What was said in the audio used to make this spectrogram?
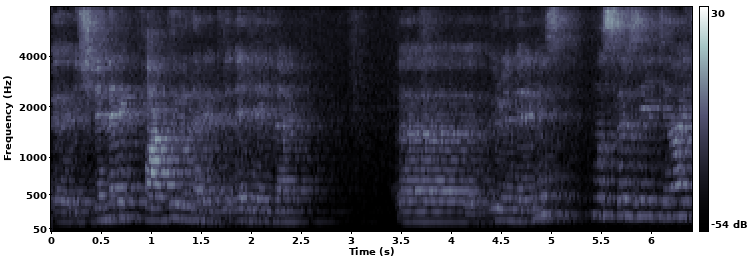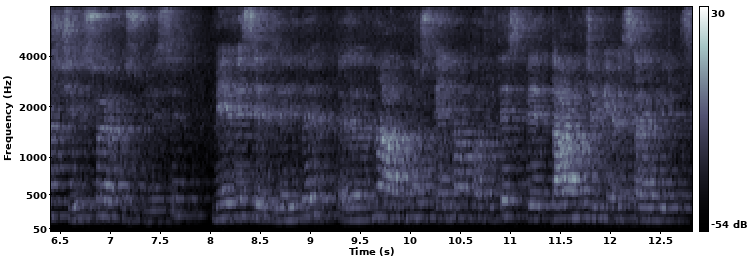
e, işlenerek farklı ürünler elde, edilen e, ürünlerimiz mısır, zeytin, ayçiçeği, soya fasulyesi, meyve sebzeleri de e, nar, muz, elma, patates ve daha nice meyve sayabiliriz,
